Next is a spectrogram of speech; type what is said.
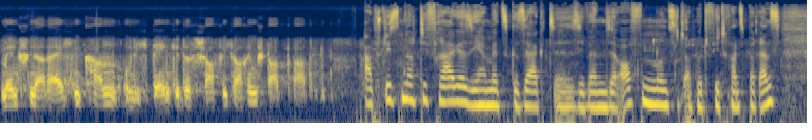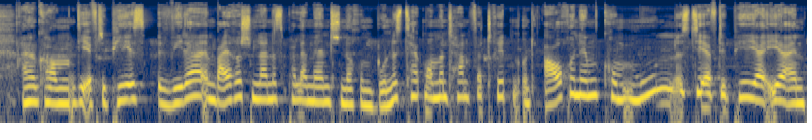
Menschen erreichen kann und ich denke, das schaffe ich auch im Stadtrat. Abschließend noch die Frage, Sie haben jetzt gesagt, äh, Sie werden sehr offen und sind auch mit viel Transparenz angekommen. Die FDP ist weder im Bayerischen Landesparlament noch im Bundestag momentan vertreten und auch in den Kommunen ist die FDP ja eher ein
